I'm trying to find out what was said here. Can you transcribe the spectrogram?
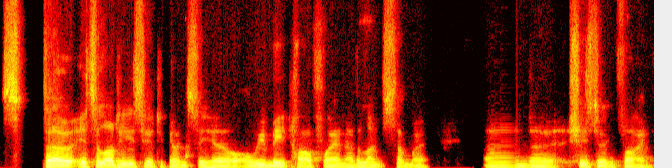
so it's a lot easier to go and see her, or we meet halfway and have a lunch somewhere and uh, she's doing fine.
